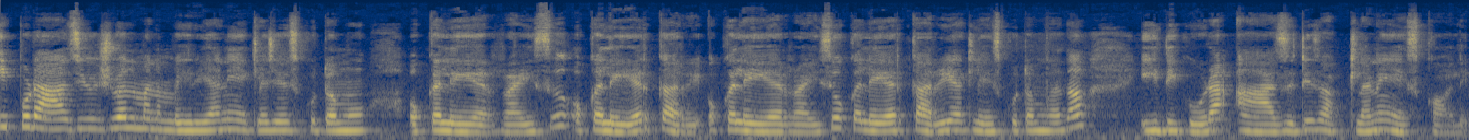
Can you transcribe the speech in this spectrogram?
ఇప్పుడు యాజ్ యూజువల్ మనం బిర్యానీ ఎట్లా చేసుకుంటాము? ఒక లేయర్ రైస్ ఒక లేయర్ కర్రీ ఒక లేయర్ రైస్ ఒక లేయర్ కర్రీ అట్లా వేసుకుంటాం కదా? ఇది కూడా యాజ్ ఇట్ ఈస్ అట్లనే వేసుకోవాలి.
